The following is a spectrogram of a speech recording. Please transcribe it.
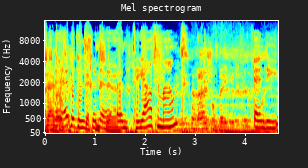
zijn We hebben dus een, technisch, eh, eh, een theatermaand. En die...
